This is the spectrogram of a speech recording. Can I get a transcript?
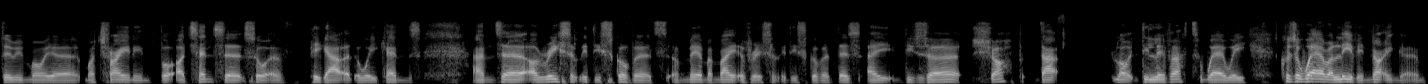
doing my uh, my training, but I tend to sort of pig out at the weekends. And uh, I recently discovered, me and my mate have recently discovered, there's a dessert shop that like deliver to where we because of where I live in Nottingham,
